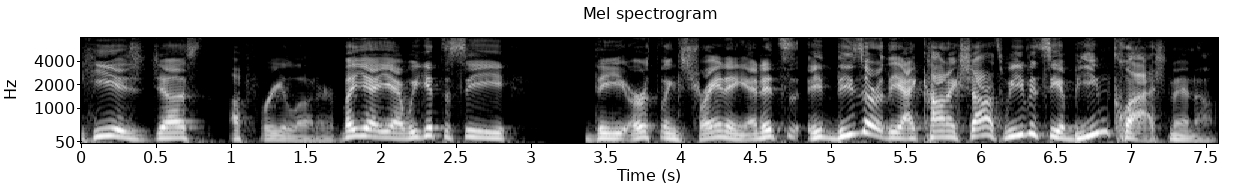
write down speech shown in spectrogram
He is just a freeloader. But yeah, yeah, we get to see the Earthlings training, and it's it, these are the iconic shots. We even see a beam clash, Nano.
